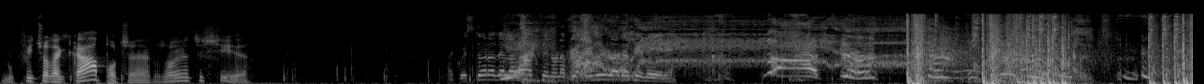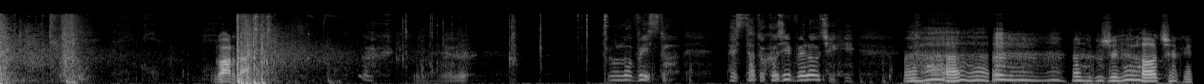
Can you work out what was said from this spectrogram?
L'ufficio del capo c'è, cosa vuoi che ci sia? A quest'ora della notte non abbiamo nulla da temere. Guarda, Non l'ho visto. È stato così veloce che... è così veloce che...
